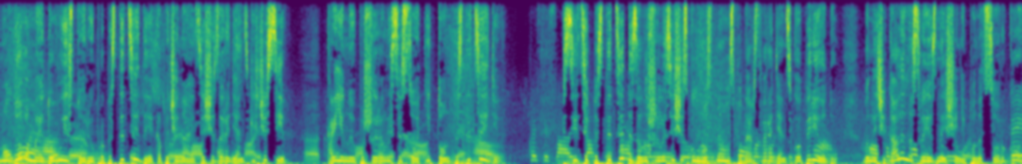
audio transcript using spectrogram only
Молдова має довгу історію про пестициди, яка починається ще за радянських часів. Країною поширилися сотні тонн пестицидів. Всі ці пестициди залишилися ще з колгоспного господарства радянського періоду. Вони чекали на своє знищення понад 40 років.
